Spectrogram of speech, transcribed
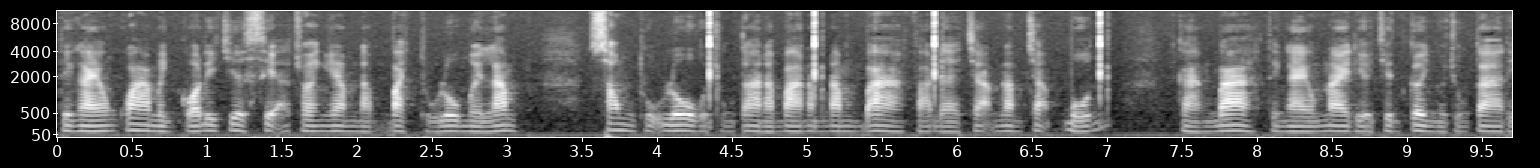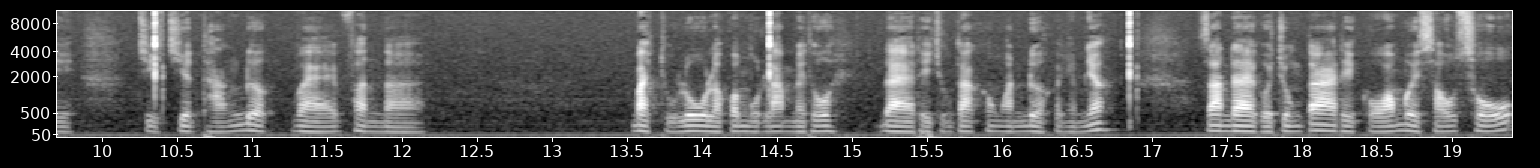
Thì ngày hôm qua mình có đi chia sẻ cho anh em là bạch thủ lô 15 xong thủ lô của chúng ta là 3553 và đề chạm 5 chạm 4 càng 3 thì ngày hôm nay thì ở trên kênh của chúng ta thì chỉ chiến thắng được về phần uh, bạch thủ lô là con 15 này thôi. Đề thì chúng ta không ăn được anh em nhé. Gian đề của chúng ta thì có 16 số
